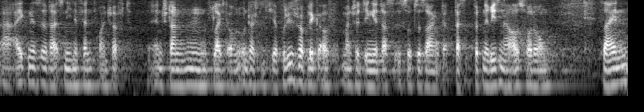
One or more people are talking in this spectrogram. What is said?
Ereignisse, da ist nie eine Fanfreundschaft entstanden, vielleicht auch ein unterschiedlicher politischer Blick auf manche Dinge. Das ist sozusagen, das wird eine riesen Herausforderung sein,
